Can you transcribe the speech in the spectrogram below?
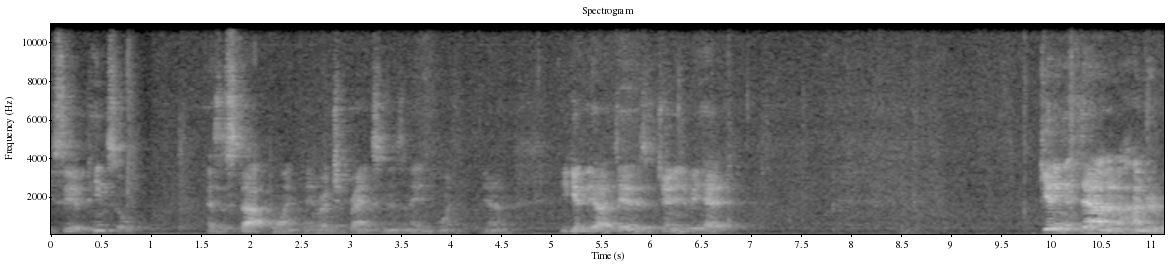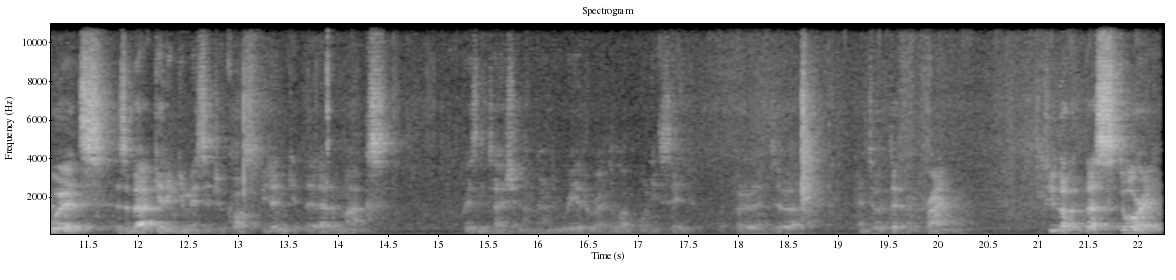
You see a pencil as a start point and Richard Branson as an end point. You know, you get the idea. There's a journey to be had. Getting it down in 100 words is about getting your message across. If you didn't get that out of Mark's presentation, I'm going to reiterate a lot of what he said, put it into a, into a different frame. If you look at this story,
